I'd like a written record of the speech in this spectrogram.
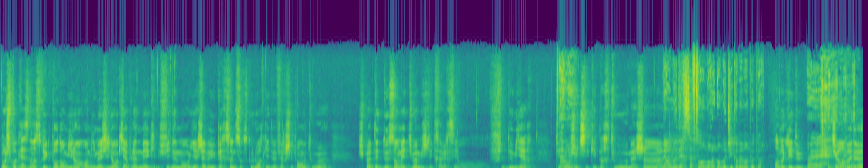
Bon, je progresse dans ce truc pendant mille ans en m'imaginant qu'il y a plein de mecs. Finalement, il n'y a jamais eu personne sur ce couloir qui devait faire, je sais pas, en tout. Euh, je sais pas, peut-être 200 mètres, tu vois, mais je l'ai traversé en une demi-heure. Tellement ah je checkais partout, machin. Mais en mode airsoft ou en mode, j'ai quand même un peu peur? En mode les deux. Ouais. Tu vois, en mode euh,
